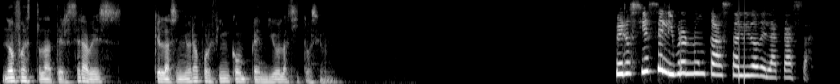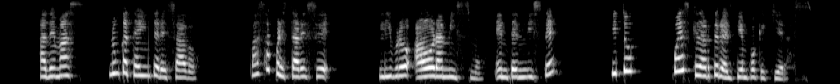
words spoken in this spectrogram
no fue hasta la tercera vez que la señora por fin comprendió la situación. Pero si ese libro nunca ha salido de la casa, además, nunca te ha interesado, vas a prestar ese libro ahora mismo, ¿entendiste? Y tú puedes quedarte el tiempo que quieras.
